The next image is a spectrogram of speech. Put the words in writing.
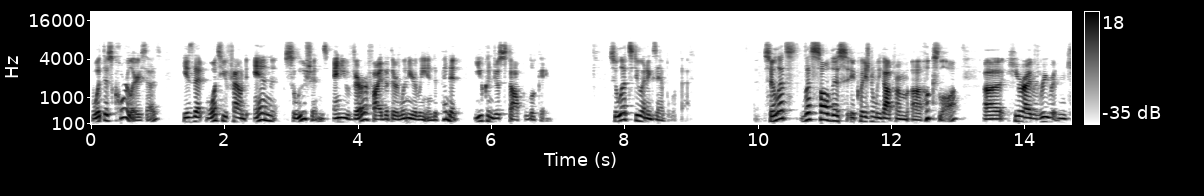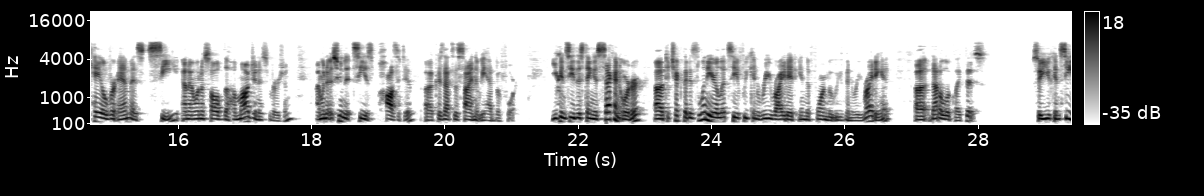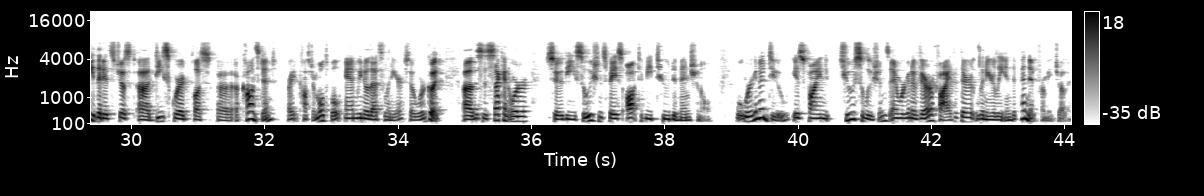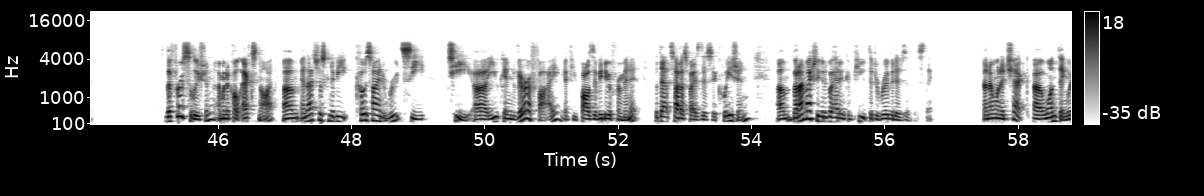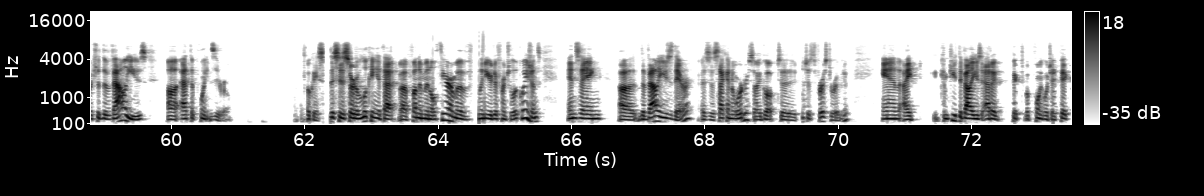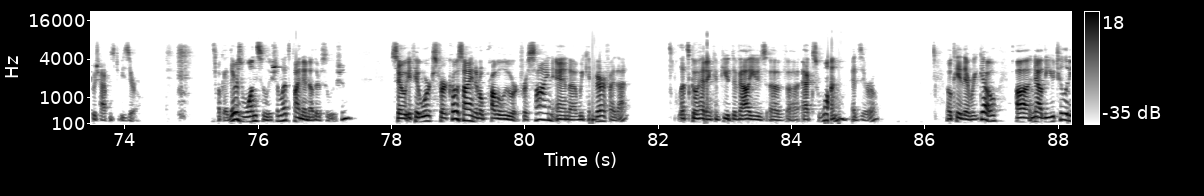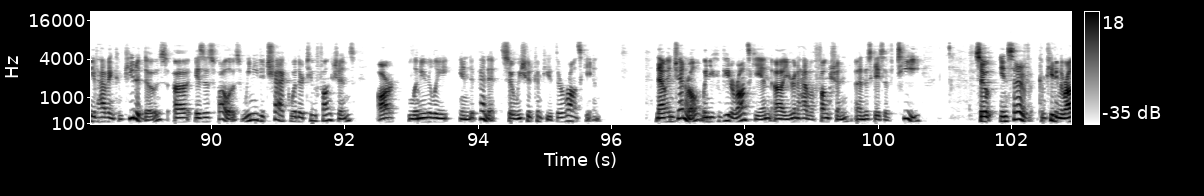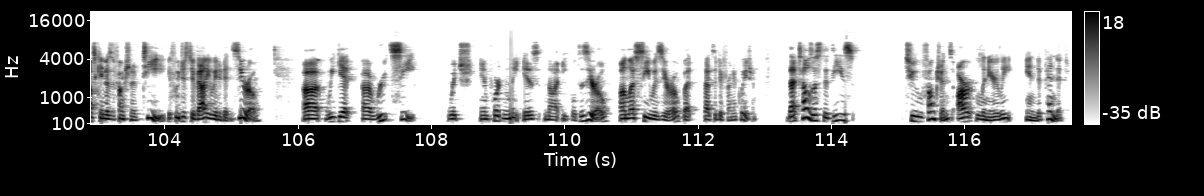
What this corollary says is that once you've found n solutions and you verify that they're linearly independent, you can just stop looking. So let's do an example of that. So let's let's solve this equation we got from uh, Hooke's law. Uh, here I've rewritten k over m as c, and I want to solve the homogeneous version. I'm going to assume that c is positive, because uh, that's the sign that we had before. You can see this thing is second order. Uh, to check that it's linear, let's see if we can rewrite it in the form that we've been rewriting it. Uh, that'll look like this. So you can see that it's just uh, d squared plus uh, a constant, right, constant multiple, and we know that's linear, so we're good. Uh, this is second order, so the solution space ought to be two-dimensional. What we're going to do is find two solutions, and we're going to verify that they're linearly independent from each other. The first solution I'm going to call x naught, um, and that's just going to be cosine root c t. Uh, you can verify, if you pause the video for a minute, that that satisfies this equation, um, but I'm actually going to go ahead and compute the derivatives of this thing and I want to check uh, one thing, which are the values uh, at the point zero. Okay, so this is sort of looking at that uh, fundamental theorem of linear differential equations and saying uh, the values there as a second order, so I go up to just first derivative, and I compute the values at a, a point which I picked, which happens to be zero. Okay, there's one solution. Let's find another solution. So if it works for cosine, it'll probably work for sine, and uh, we can verify that. Let's go ahead and compute the values of uh, x1 at zero. Okay, there we go. Uh, now the utility of having computed those uh, is as follows. We need to check whether two functions are linearly independent. So we should compute their Wronskian. Now in general, when you compute a Wronskian, uh, you're going to have a function, in this case of t. So instead of computing the Wronskian as a function of t, if we just evaluate it at zero, uh, we get uh, root c, which importantly is not equal to zero, unless c was zero, but that's a different equation. That tells us that these two functions are linearly independent.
